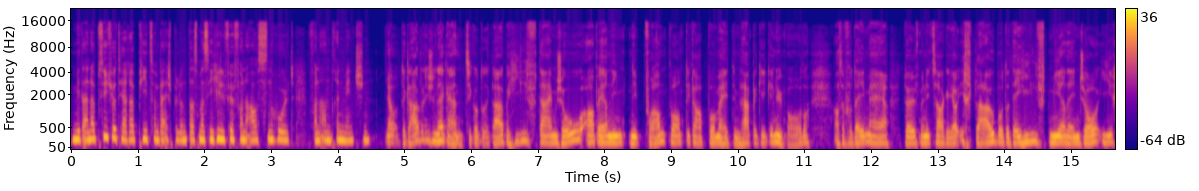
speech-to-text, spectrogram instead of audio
Mit einer Psychotherapie zum Beispiel und dass man sich Hilfe von außen holt, von anderen Menschen. Ja, der Glaube ist eine Ergänzung oder der Glaube hilft einem schon, aber er nimmt nicht die Verantwortung ab, die man hat im Leben gegenüber, oder? Also von dem her dürfen wir nicht sagen, ja, ich glaube oder der hilft mir dann schon, ich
